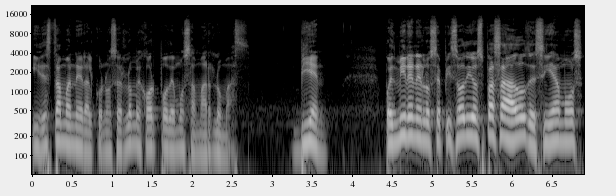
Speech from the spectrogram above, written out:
y de esta manera al conocerlo mejor podemos amarlo más. Bien, pues miren, en los episodios pasados decíamos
